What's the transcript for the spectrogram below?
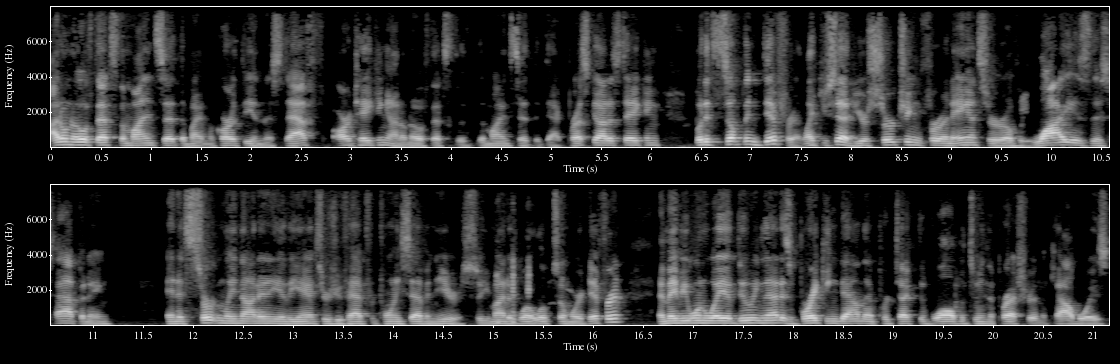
I don't know if that's the mindset that Mike McCarthy and the staff are taking. I don't know if that's the, the mindset that Dak Prescott is taking, but it's something different. Like you said, you're searching for an answer of why is this happening? And it's certainly not any of the answers you've had for 27 years. So you might as well look somewhere different. And maybe one way of doing that is breaking down that protective wall between the pressure and the Cowboys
